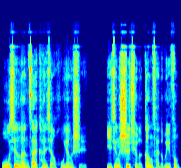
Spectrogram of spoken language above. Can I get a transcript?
吴新兰在看向胡杨时，已经失去了刚才的威风。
